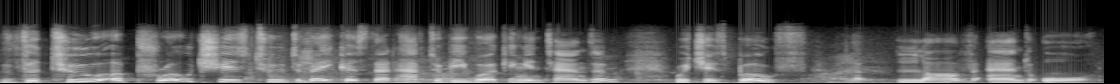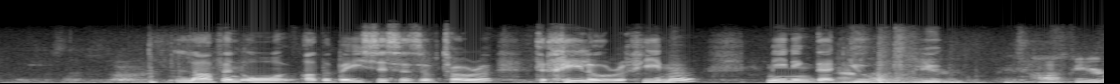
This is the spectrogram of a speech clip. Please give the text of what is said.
the two approaches to dvekas that have to be working in tandem, which is both love and awe. Love and awe are the bases of Torah. Techilo rechima, meaning that you you. Awe fear.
